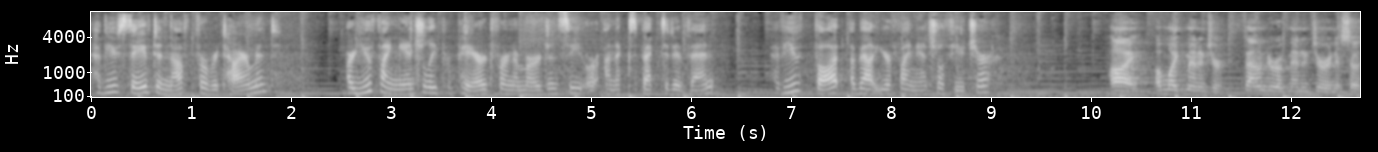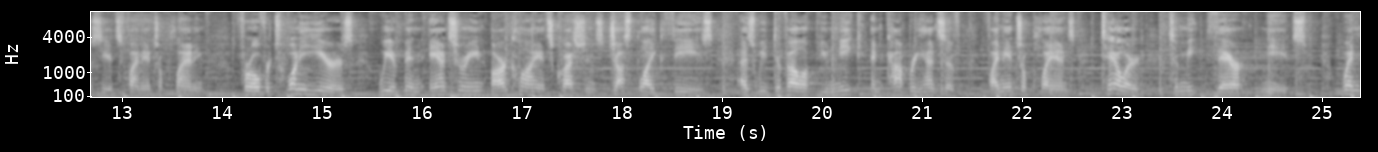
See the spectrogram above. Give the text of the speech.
Have you saved enough for retirement? Are you financially prepared for an emergency or unexpected event? Have you thought about your financial future? Hi, I'm Mike Menninger, founder of Menninger and Associates Financial Planning. For over 20 years, we have been answering our clients' questions just like these as we develop unique and comprehensive financial plans tailored to meet their needs. When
